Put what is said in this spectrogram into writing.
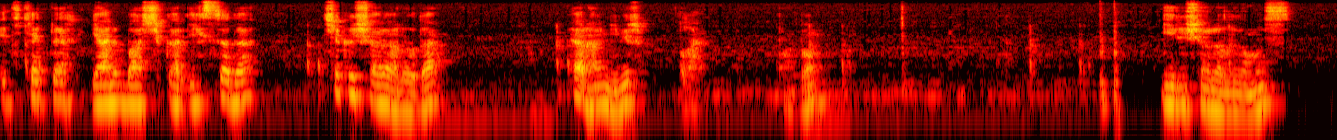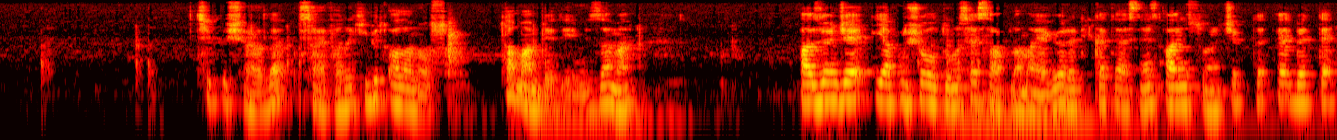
Etiketler yani başlıklar ilk sırada çıkış aralığı da herhangi bir olan. Pardon. Giriş aralığımız çıkış aralığı sayfadaki bir alan olsun. Tamam dediğimiz zaman Az önce yapmış olduğumuz hesaplamaya göre dikkat ederseniz aynı sonuç çıktı. Elbette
